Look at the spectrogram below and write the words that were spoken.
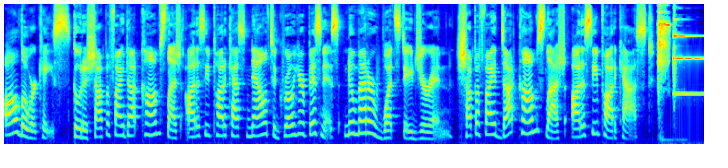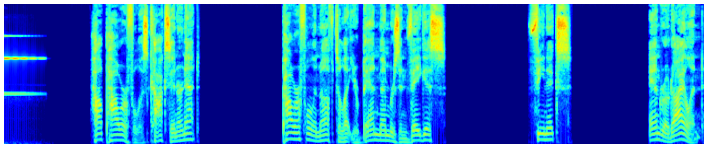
all lowercase. Go to shopify.com slash odyssey podcast now to grow your business no matter what stage you're in. Shopify.com slash odyssey podcast. How powerful is Cox Internet? Powerful enough to let your band members in Vegas, Phoenix, and Rhode Island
